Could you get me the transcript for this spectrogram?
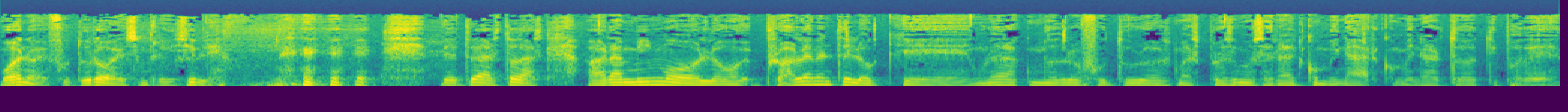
Bueno, el futuro es imprevisible, de todas, todas. Ahora mismo, lo, probablemente lo que uno de, los futuros más próximos será el combinar, combinar todo tipo de,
